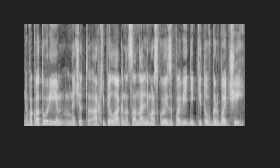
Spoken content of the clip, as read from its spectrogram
В акватории, значит, архипелага национальный морской заповедник китов-горбачей.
